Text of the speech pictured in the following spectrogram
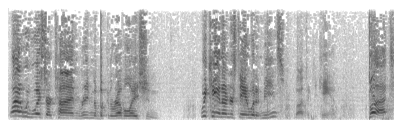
why do we waste our time reading the book of the Revelation? We can't understand what it means. Well, I think you can. But,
